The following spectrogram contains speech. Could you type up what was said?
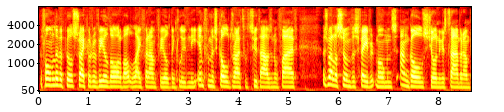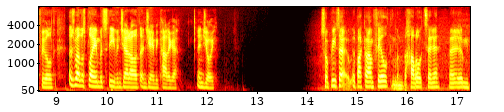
The former Liverpool striker revealed all about life at Anfield, including the infamous goal drought of 2005 as well as some of his favourite moments and goals during his time at Anfield, as well as playing with Steven Gerrard and Jamie Carragher. Enjoy. So, Peter, we're back at Anfield, hello to you. Um,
